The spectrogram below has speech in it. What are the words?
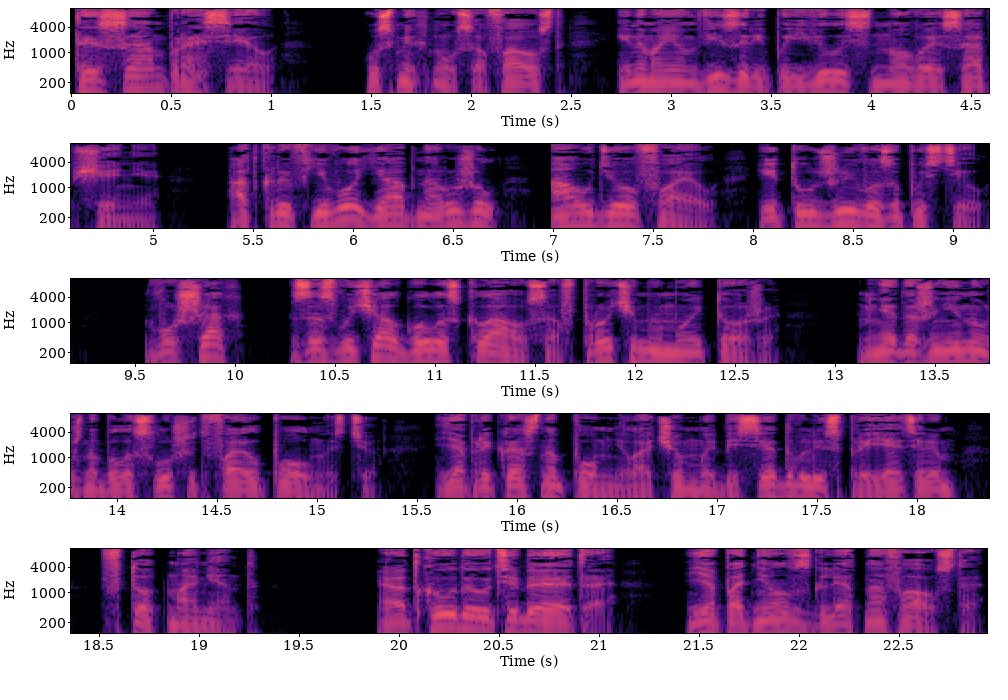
ты сам просил, усмехнулся Фауст, и на моем визоре появилось новое сообщение. Открыв его, я обнаружил аудиофайл и тут же его запустил. В ушах зазвучал голос Клауса, впрочем, и мой тоже. Мне даже не нужно было слушать файл полностью. Я прекрасно помнил, о чем мы беседовали с приятелем в тот момент. «Откуда у тебя это?» Я поднял взгляд на Фауста.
